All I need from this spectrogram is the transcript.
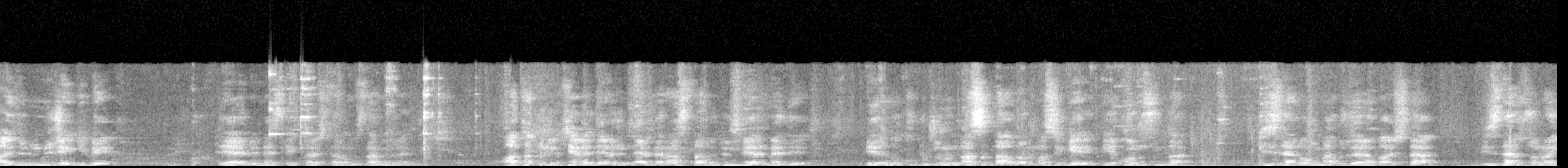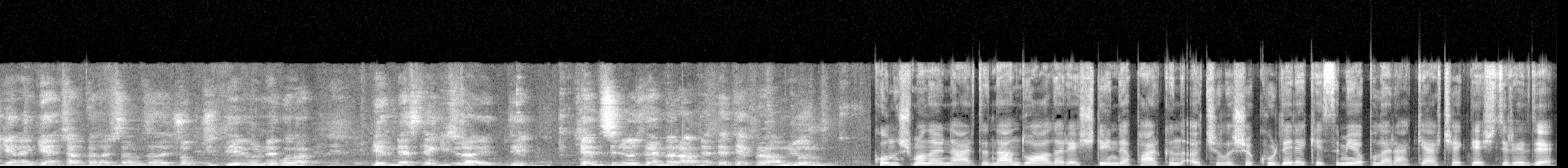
Aydın Ünlüce gibi değerli meslektaşlarımızdan öğrendik. Atatürk ülke ve devrimlerden asla ödün vermedi. Bir hukukçunun nasıl davranması gerektiği konusunda bizler olmak üzere başta bizden sonra gelen genç arkadaşlarımıza da çok ciddi örnek olan bir meslek icra etti. Kendisini özlem ve rahmetle tekrar anıyorum. Konuşmaların ardından dualar eşliğinde parkın açılışı kurdele kesimi yapılarak gerçekleştirildi.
